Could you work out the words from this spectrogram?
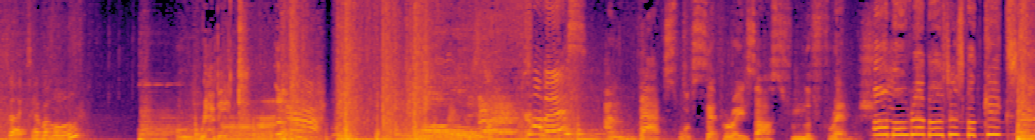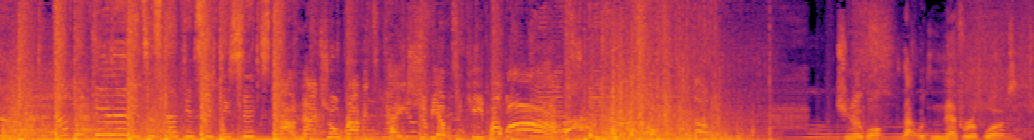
Would you like to have a hold? Thomas! And that's what separates us from the French. I'm a rebel just for kicks now. I've been feeling it since 1966. Our natural rabbit's pace should be able to keep up. Ah! Do you know what? That would never have worked.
